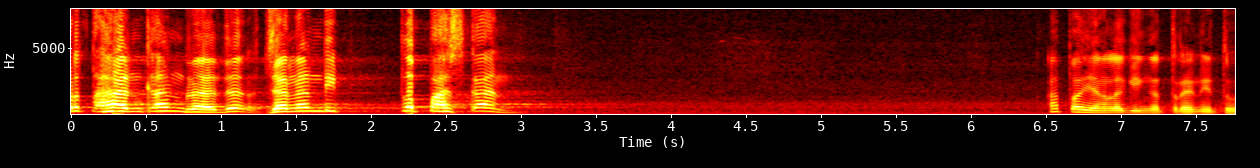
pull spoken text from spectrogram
Pertahankan brother, jangan dilepaskan. Apa yang lagi ngetren itu?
